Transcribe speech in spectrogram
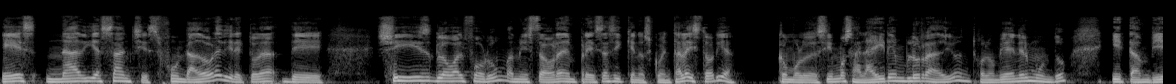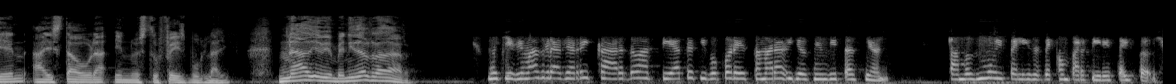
Es Nadia Sánchez, fundadora y directora de She's Global Forum, administradora de empresas y que nos cuenta la historia, como lo decimos al aire en Blue Radio, en Colombia y en el mundo, y también a esta hora en nuestro Facebook Live. Nadia, bienvenida al radar. Muchísimas gracias Ricardo, a ti, a por esta maravillosa invitación. Estamos muy felices de compartir esta historia.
